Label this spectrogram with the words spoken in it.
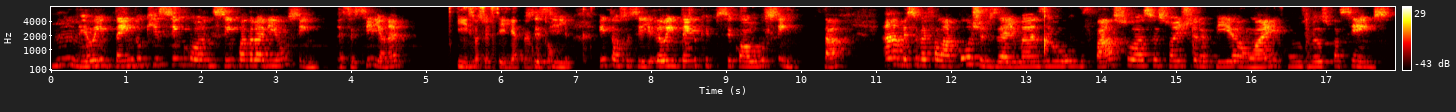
Hum, eu entendo que se, se enquadrariam sim. É Cecília, né? Isso, a Cecília perguntou. Cecília. Então, Cecília, eu entendo que psicólogo sim, tá? Ah, mas você vai falar, poxa, Gisele, mas eu faço as sessões de terapia online com os meus pacientes.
